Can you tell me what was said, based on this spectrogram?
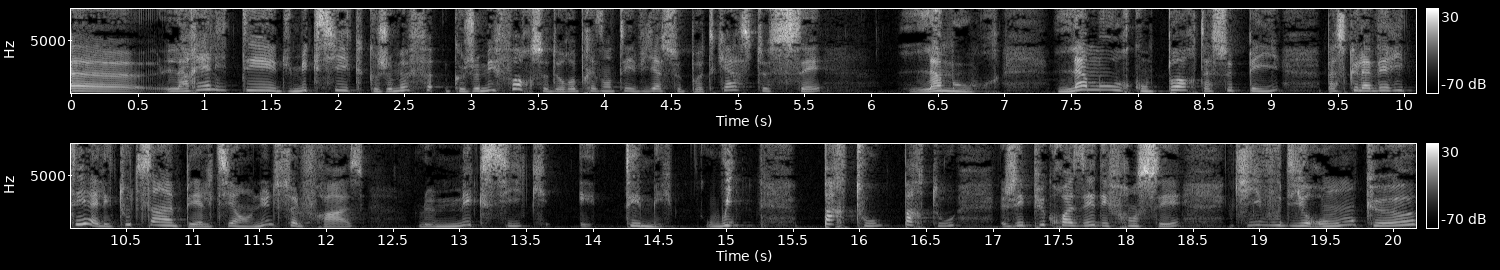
Euh, la réalité du Mexique que je me que je m'efforce de représenter via ce podcast, c'est l'amour. L'amour qu'on porte à ce pays, parce que la vérité, elle est toute simple et elle tient en une seule phrase. Le Mexique est aimé. Oui, partout, partout, j'ai pu croiser des Français qui vous diront que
